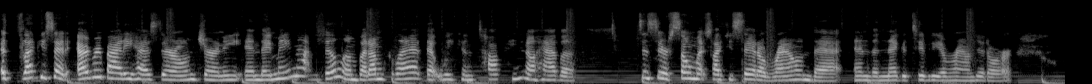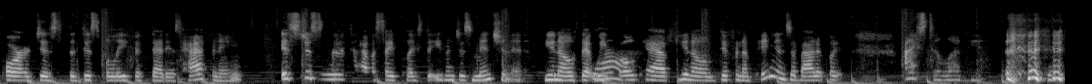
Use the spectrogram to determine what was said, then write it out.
it's like you said, everybody has their own journey and they may not feel them, but I'm glad that we can talk, you know, have a, since there's so much, like you said, around that and the negativity around it or, or just the disbelief if that is happening. It's just good to have a safe place to even just mention it, you know, that Yeah. we both have, you know, different opinions about it, but I still love you.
